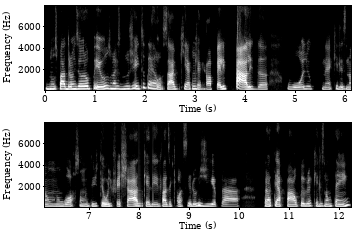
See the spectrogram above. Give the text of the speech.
nos padrões europeus, mas do jeito delas, sabe? Que é, que é uhum. aquela pele pálida, o olho, né? Que eles não, não gostam muito de ter o olho fechado, que eles fazem aquela cirurgia para para ter a pálpebra que eles não têm.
